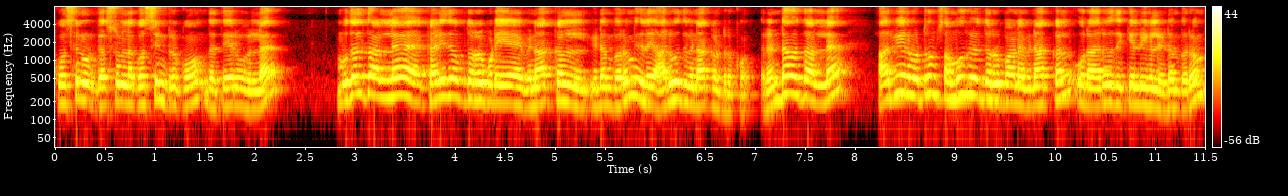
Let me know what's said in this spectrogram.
கொஸ்டின் கஸ்டினில் கொஸ்டின் இருக்கும் இந்த தேர்வுகளில். முதல் தாளில் கணிதம் தொடர்புடைய வினாக்கள் இடம்பெறும். இதில் அறுபது வினாக்கள் இருக்கும். ரெண்டாவது தாளில் அறிவியல் மற்றும் சமூகவியல் தொடர்பான வினாக்கள் ஒரு அறுபது கேள்விகள் இடம்பெறும்.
